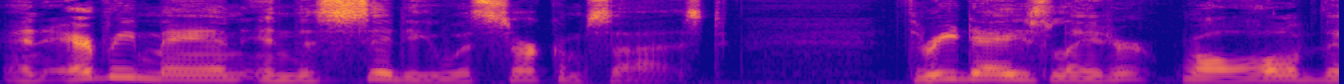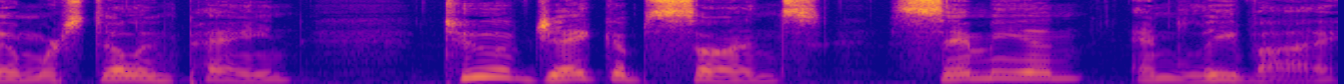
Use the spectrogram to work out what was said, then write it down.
and every man in the city was circumcised. Three days later, while all of them were still in pain, two of Jacob's sons, Simeon and Levi,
